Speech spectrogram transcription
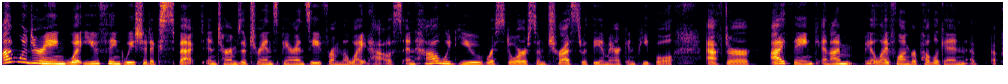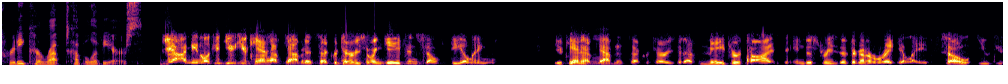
I'm wondering what you think we should expect in terms of transparency from the White House and how would you restore some trust with the American people after I think, and I'm a lifelong Republican, a, a pretty corrupt couple of years. Yeah, I mean, look, you you can't have cabinet secretaries who engage in self dealing. You can't have mm-hmm. cabinet secretaries that have major ties to industries that they're going to regulate. So you, you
